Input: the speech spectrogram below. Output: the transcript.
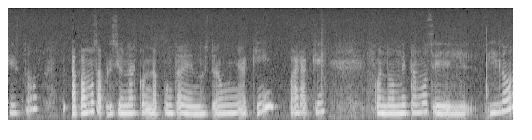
esto. Vamos a presionar con la punta de nuestra uña aquí para que cuando metamos el hilo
